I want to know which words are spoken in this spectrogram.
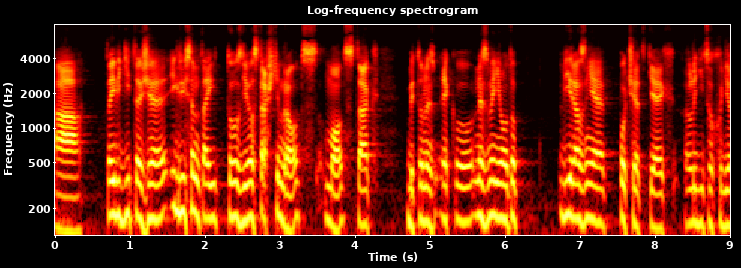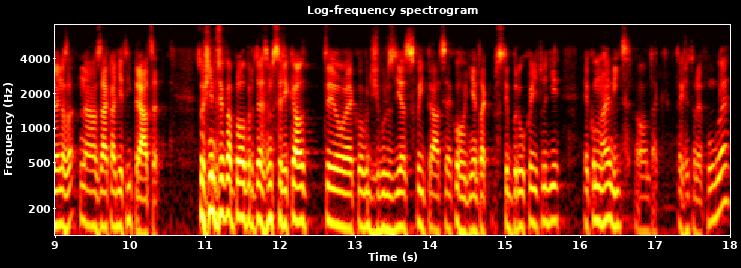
A tady vidíte, že i když jsem tady to sdílel strašně moc, moc tak by to ne, jako nezměnilo to výrazně počet těch lidí, co chodili na, na základě té práce. Což mě překvapilo, protože jsem si říkal, ty jako když budu sdílet svoji práci jako hodně, tak prostě budou chodit lidi jako mnohem víc, no, tak, takže to nefunguje.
